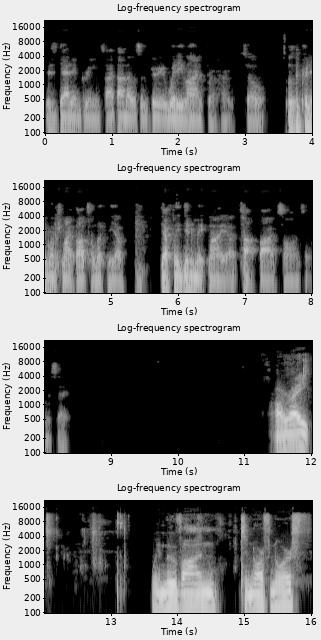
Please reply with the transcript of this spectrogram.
is dead and green." So I thought that was a very witty line from him. So those are pretty much my thoughts on Lift Me Up. Definitely didn't make my uh, top five songs, I'm going to say. All right. We move on to North North.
